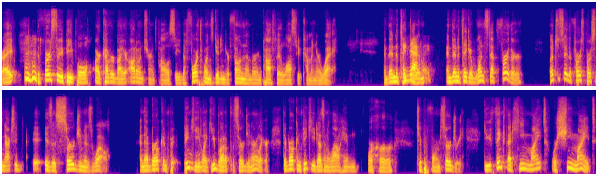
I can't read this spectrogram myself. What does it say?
right? Mm-hmm. The first three people are covered by your auto insurance policy. The fourth one's getting your phone number and possibly a lawsuit coming your way. And then to take exactly. that in, and then to take it one step further, let's just say the first person actually is a surgeon as well. And that broken p- pinky, Mm-hmm. like you brought up the surgeon earlier, the broken pinky doesn't allow him or her to perform surgery. Do you think that he might or she might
